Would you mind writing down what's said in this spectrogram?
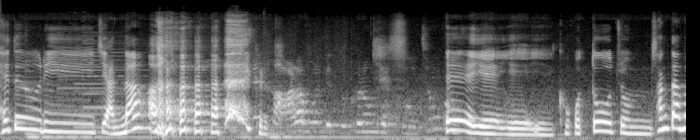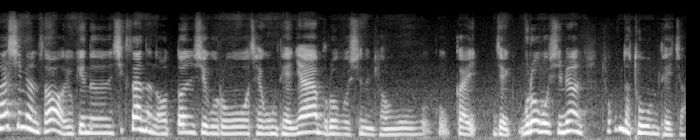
해드리지 않나? 그렇게. 알아볼 때 또 그런 것도 참고. 예, 예, 예, 예. 그것도 좀 상담하시면서 여기는 식사는 어떤 식으로 제공되냐 물어보시는 경우가 이제 물어보시면 조금 더 도움 되죠.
